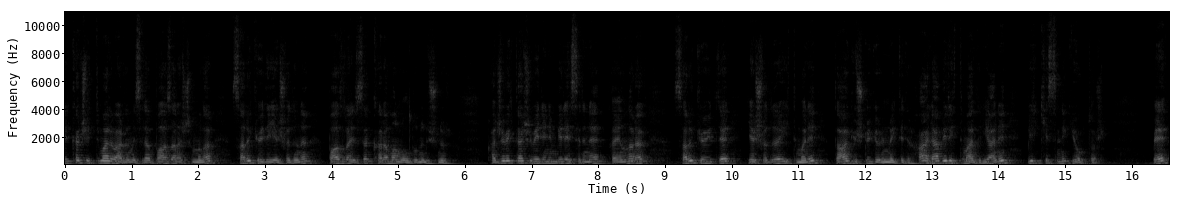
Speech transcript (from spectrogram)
Birkaç ihtimal vardır mesela bazı araştırmalar Sarıköy'de yaşadığını, bazıları ise Karamanlı olduğunu düşünür. Hacı Bektaş Veli'nin bir eserine dayanılarak Sarıköy'de yaşadığı ihtimali daha güçlü görünmektedir. Hala bir ihtimaldir yani bir kesinlik yoktur. B.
